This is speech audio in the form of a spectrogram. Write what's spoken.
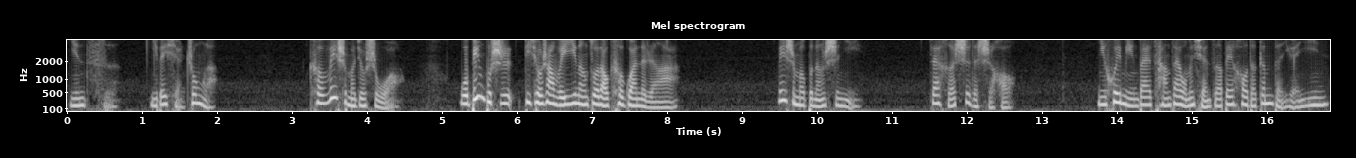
因此你被选中了。可为什么就是我？我并不是地球上唯一能做到客观的人啊。为什么不能是你？在合适的时候，你会明白藏在我们选择背后的根本原因。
